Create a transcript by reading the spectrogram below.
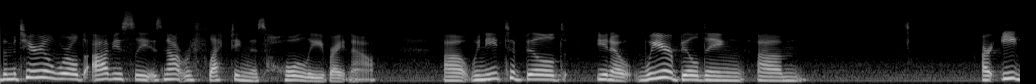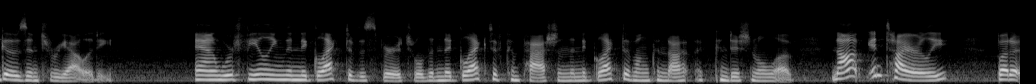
the material world obviously is not reflecting this wholly right now. Uh, we need to build, you know, we're building um, our egos into reality. And we're feeling the neglect of the spiritual, the neglect of compassion, the neglect of unconditional love. Not entirely, but uh,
